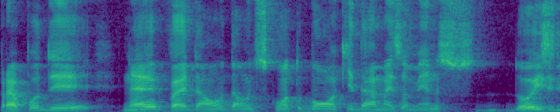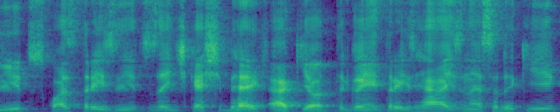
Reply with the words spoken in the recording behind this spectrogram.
para poder, né, vai dar um, dar um desconto bom aqui, dá mais ou menos 2 litros, quase 3 litros aí de cashback. Aqui, ó, ganhei 3 reais nessa daqui,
